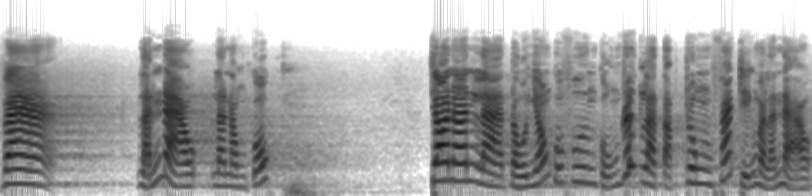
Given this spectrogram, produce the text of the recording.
Và lãnh đạo là nòng cốt. Cho nên là đội nhóm của phương cũng rất là tập trung phát triển và lãnh đạo.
